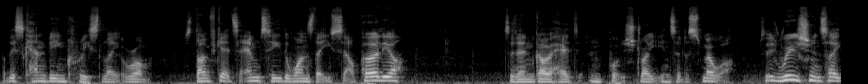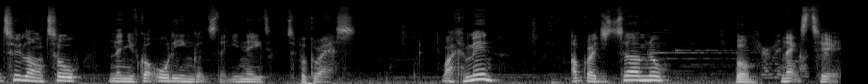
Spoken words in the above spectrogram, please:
but this can be increased later on. So don't forget to empty the ones that you set up earlier to then go ahead and put straight into the smelter. So it really shouldn't take too long at all and then you've got all the ingots that you need to progress. Whack them in, upgrade your terminal, boom, next tier.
